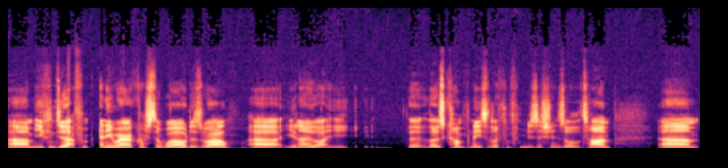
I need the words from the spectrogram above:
Um, you can do that from anywhere across the world as well. Uh, you know, like the, those companies are looking for musicians all the time. Um,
